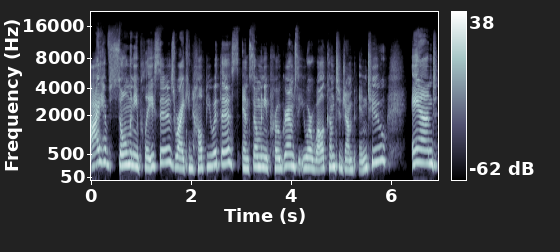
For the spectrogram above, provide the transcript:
I have so many places where I can help you with this and so many programs that you are welcome to jump into. And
